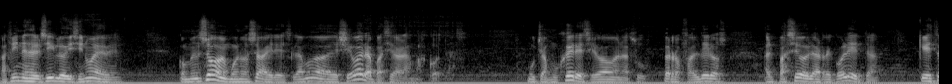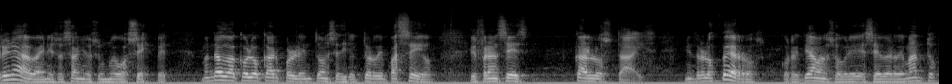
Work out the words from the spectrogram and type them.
a fines del siglo XIX comenzó en Buenos Aires la moda de llevar a pasear a las mascotas. Muchas mujeres llevaban a sus perros falderos al Paseo de la Recoleta, que estrenaba en esos años un nuevo césped, mandado a colocar por el entonces director de paseo, el francés Carlos Tais, Mientras los perros correteaban sobre ese verde manto,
